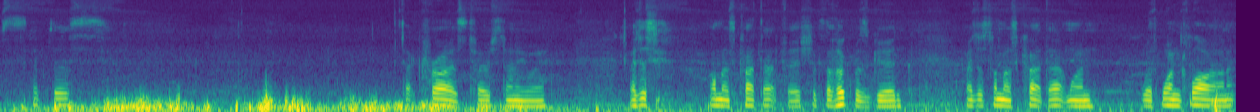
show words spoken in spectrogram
Snip this. That craw is toast anyway. I just almost caught that fish. If the hook was good, I just almost caught that one with one claw on it.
